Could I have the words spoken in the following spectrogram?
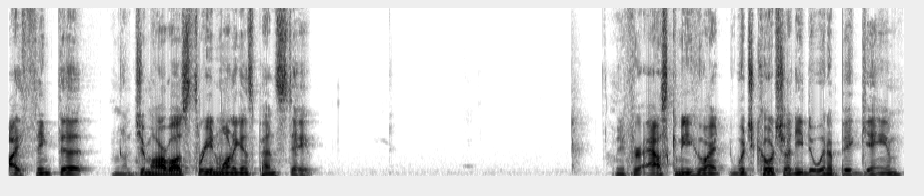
I think that you know, Jim is three and one against Penn State. I mean, if you're asking me who I which coach I need to win a big game,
